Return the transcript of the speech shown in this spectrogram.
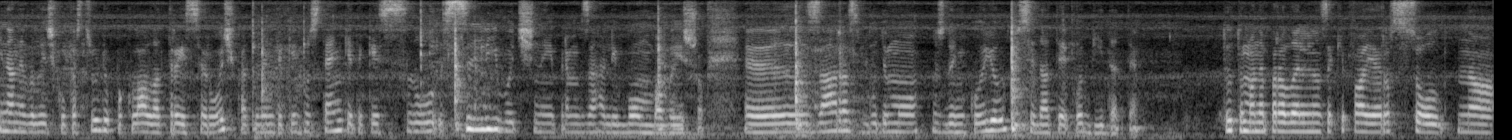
І на невеличку каструлю поклала три сирочка. То він такий густенький, такий слівочний, прям взагалі бомба вийшов. Е, зараз будемо з донькою сідати обідати. Тут у мене паралельно закипає розсол на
